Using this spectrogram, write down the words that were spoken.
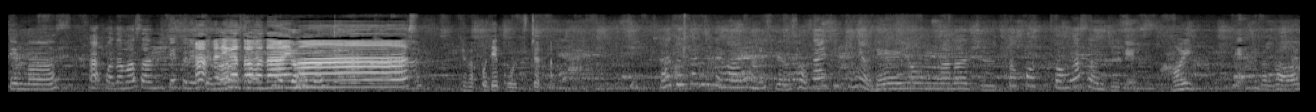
てます。あ、児玉さん見てくれてます。あありがとうございます。やばおでこ落ちちゃった。ガーゼタッチではあるんですけど素材的には0470とコットンが30です。はい。で肌触り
